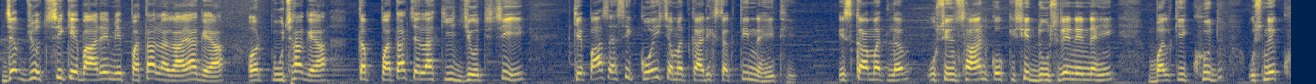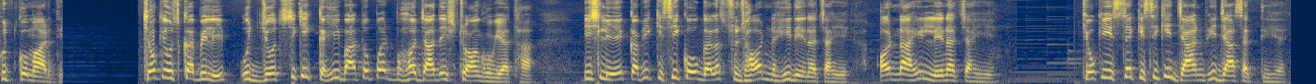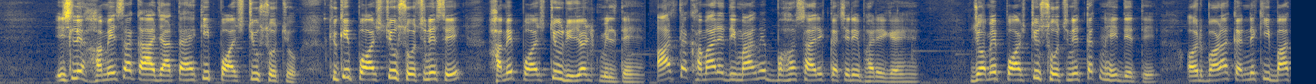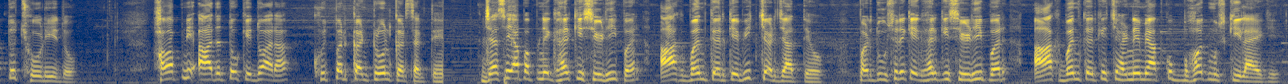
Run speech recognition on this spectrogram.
जब ज्योतिषी के बारे में पता लगाया गया और पूछा गया, तब पता चला कि ज्योतिषी के पास ऐसी कोई चमत्कारिक शक्ति नहीं थी। इसका मतलब उस इंसान को किसी दूसरे ने नहीं, बल्कि खुद, उसने खुद को मार दिया। क्योंकि उसका बिलीव उस ज्योतिषी की कई बातों पर बहुत ज़्यादा स्ट्रांग हो गया था। इसलिए कभी किसी को गलत सुझाव नहीं देना चाहिए और ना ही लेना चाहिए। क्योंकि इससे किसी की जान भी जा सकती है। इसलिए हमेशा कहा जाता है कि पॉजिटिव सोचो, क्योंकि पॉजिटिव सोचने से हमें पॉजिटिव रिज़ल्ट मिलते हैं। आज तक हमारे दिमाग में बहुत सारे कचरे भरे गए हैं। जो हमें पॉजिटिव सोचने तक नहीं देते और बड़ा करने की बात तो छोड़ ही दो। हम अपनी आदतों के द्वारा खुद पर कंट्रोल कर सकते हैं। जैसे आप अपने घर की सीढ़ी पर आँख बंद करके भी चढ़ जाते हो, पर दूसरे के घर की सीढ़ी पर आँख बंद करके चढ़ने में आपको बहुत मुश्किल आएगी।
